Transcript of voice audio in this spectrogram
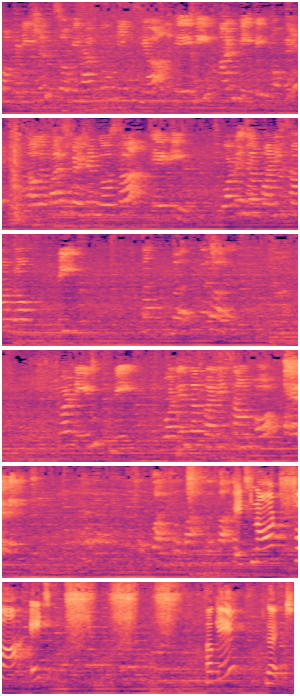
competition. So we have two teams here, A team and B team. Okay. Now the first question goes to A team. What is the phonic sound of B? For team B. What is the phonic sound of F? It's not for, it's okay? Good.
